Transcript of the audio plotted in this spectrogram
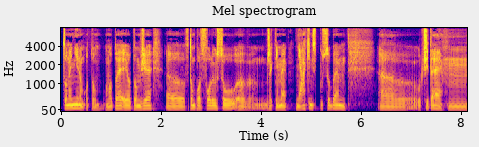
to není jenom o tom. Ono to je i o tom, že uh, v tom portfoliu jsou, uh, řekněme, nějakým způsobem uh, Eh, určité hm,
